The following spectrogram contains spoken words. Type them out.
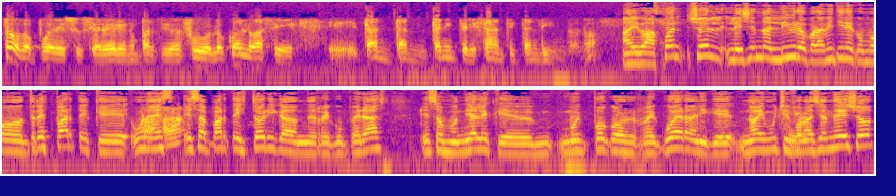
todo puede suceder en un partido de fútbol, lo cual lo hace eh, tan tan tan interesante y tan lindo, ¿no? Ahí va, Juan, yo leyendo el libro para mí tiene como tres partes que una Ajá. es esa parte histórica donde recuperás esos mundiales que muy pocos recuerdan y que no hay mucha Sí. información de ello.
